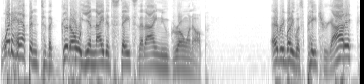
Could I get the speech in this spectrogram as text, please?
What happened to the good old United States that I knew growing up? Everybody was patriotic.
